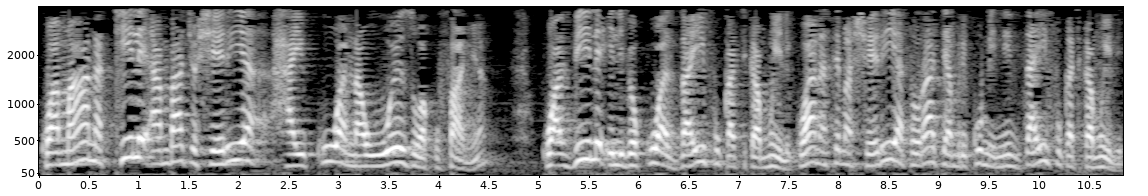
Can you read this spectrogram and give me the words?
kwa maana kile ambacho sheria haikuwa na uwezo wa kufanya kwa vile ilivyokuwa dhaifu katika mwili. Kwa hiyo anasema sheria torati amri kumi ni dhaifu katika mwili.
